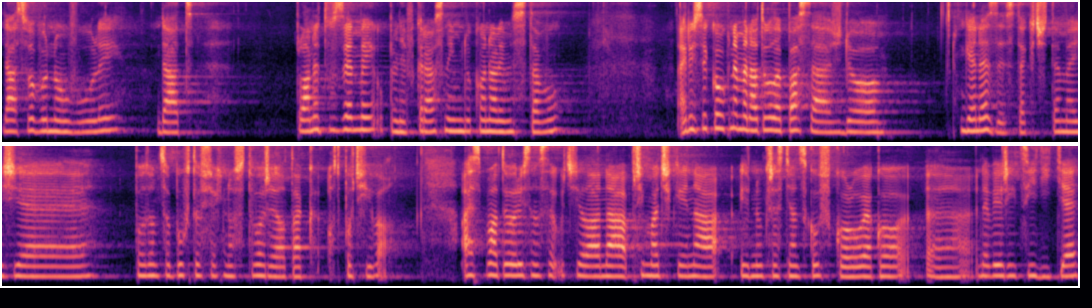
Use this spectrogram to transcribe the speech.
dát svobodnou vůli, dát planetu Zemi úplně v krásném, dokonalém stavu. A když se koukneme na tuhle pasáž do Genesis, tak čteme, že po tom, co Bůh to všechno stvořil, tak odpočíval. A já si pamatuju, když jsem se učila na přijímačky na jednu křesťanskou školu jako e, nevěřící dítě,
